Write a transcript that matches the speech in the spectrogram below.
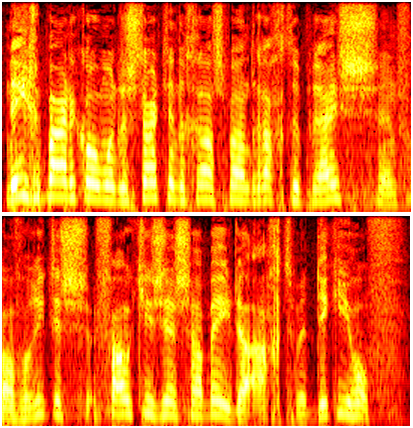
Negen paarden komen de start in de Grasbaan Drachtenprijs. En favoriet is Foutje 6HB, de 8 met Dickie Hof.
